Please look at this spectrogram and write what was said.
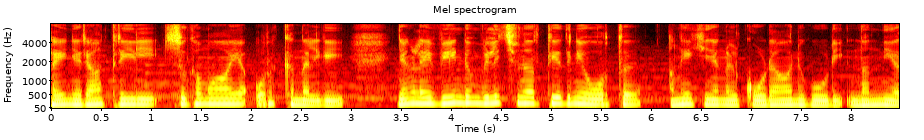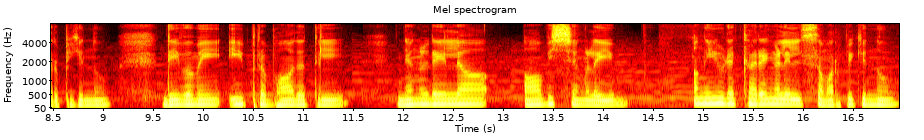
കഴിഞ്ഞ രാത്രിയിൽ സുഖമായ ഉറക്കം നൽകി. ഞങ്ങളെ വീണ്ടും വിളിച്ചുണർത്തിയതിനെ ഓർത്ത് അങ്ങേക്ക് ഞങ്ങൾ കൂടാനുകൂടി നന്ദി അർപ്പിക്കുന്നു. ദൈവമേ ഈ പ്രഭാതത്തിൽ ഞങ്ങളുടെ എല്ലാ ആവശ്യങ്ങളെയും അങ്ങയുടെ കരങ്ങളിൽ സമർപ്പിക്കുന്നു.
